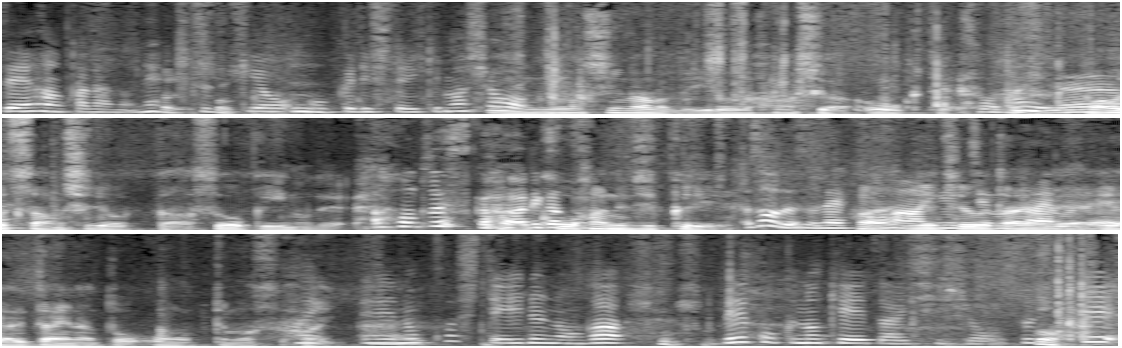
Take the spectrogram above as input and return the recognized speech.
前半からのね、はい、続きをお送りしていきましょう。年始なのでいろいろ話が多くて、そうですね。馬内さんの資料がすごくいいので、あ本当ですか、はい、後半にじっくり、そうですね。後半、はい、YouTube タイムでやりたいなと思ってます。はい。はい、えー、残しているのが、米国の経済指標、そして、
